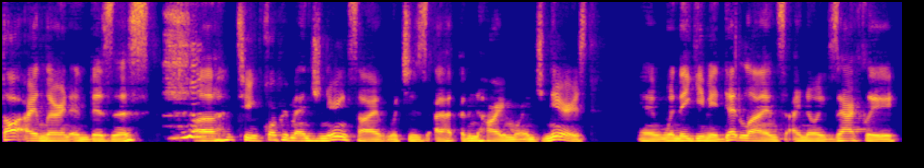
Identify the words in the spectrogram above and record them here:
thought I learned in business uh, to incorporate my engineering side, which is I've been hiring more engineers. And when they give me deadlines, I know exactly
